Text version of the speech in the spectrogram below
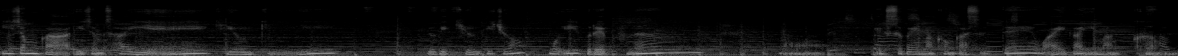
이 점과 이점 사이의 기울기. 이게 기울기죠. 뭐 이 그래프는 뭐 x가 이만큼 갔을 때 y가 이만큼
